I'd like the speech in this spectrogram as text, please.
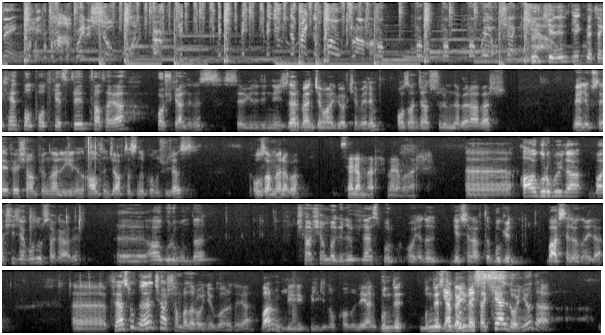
thing. Hop, greatest show on earth. They use the microphone drama. For, for, for, for real, check it out. Türkiye'nin ilk ve tek handball podcast'i Tata'ya hoş geldiniz sevgili dinleyiciler. Ben Cemal Görkemer'im. Ozan Can Sülüm'le beraber Velux EF Şampiyonlar Ligi'nin 6. haftasını konuşacağız. Ozan merhaba. Selamlar, merhabalar. Ee, A grubuyla başlayacak olursak abi. e, A grubunda çarşamba günü Flensburg oynadı geçen hafta bugün Barcelona'yla. Ee, Flensburg neden çarşambalar oynuyor bu arada ya? Var mı bir bilgin o konuda? Yani Bunde, Bundesliga'yı Bundes- mesela Kiel'de oynuyor da.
